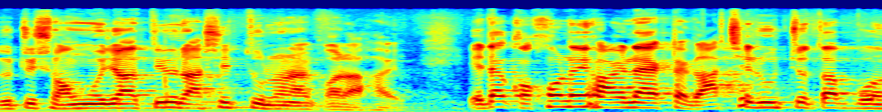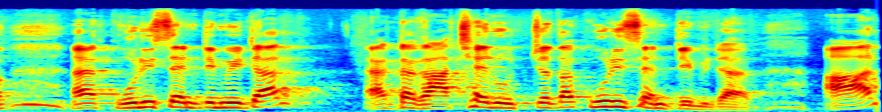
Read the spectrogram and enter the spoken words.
দুটি সমজাতীয় রাশির তুলনা করা হয়। এটা কখনোই হয় না, একটা গাছের উচ্চতা প- কুড়ি সেন্টিমিটার, একটা গাছের উচ্চতা কুড়ি সেন্টিমিটার। আর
